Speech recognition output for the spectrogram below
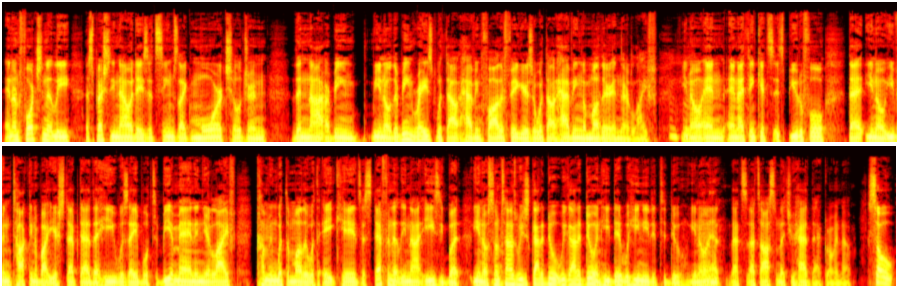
And unfortunately, especially nowadays, it seems like more children than not are being you know they're being raised without having father figures or without having a mother in their life you know? Mm-hmm. And and i think it's it's beautiful that you know even talking about your stepdad that he was able to be a man in your life coming with a mother with eight kids it's definitely not easy but you know sometimes we just got to do what we got to do and he did what he needed to do you know? And that's that's awesome that you had that growing up so,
